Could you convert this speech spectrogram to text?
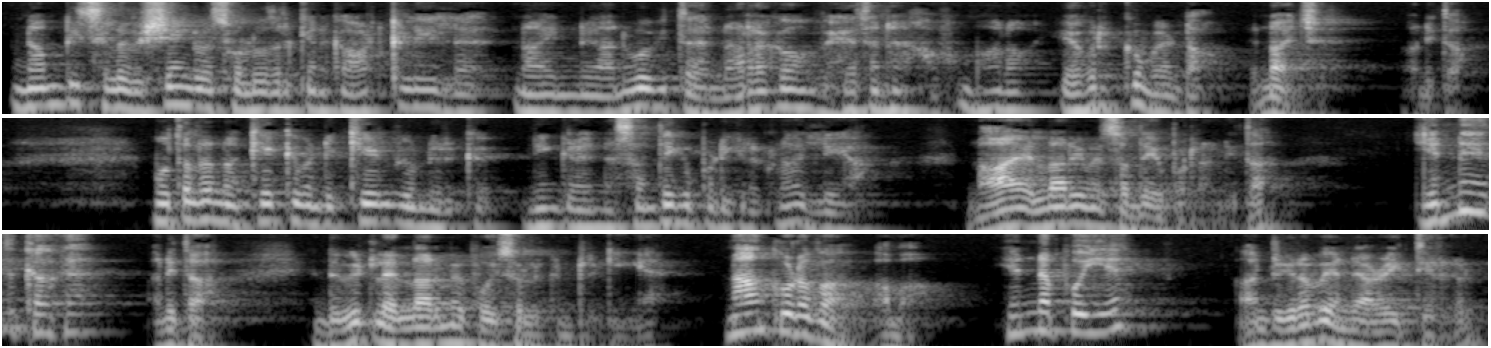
நம்பி சில விஷயங்களை சொல்வதற்கு எனக்கு ஆட்களே இல்லை. நான் இன்னும் அனுபவித்த நரகம் வேதனை அவமானம் எவருக்கும் வேண்டாம். என்னாச்சு அனிதா? முதல்ல நான் கேட்க வேண்டிய கேள்வி ஒன்று இருக்குது நீங்கள் என்ன சந்தேகப்படுகிறீர்களா இல்லையா? நான் எல்லாரையுமே சந்தேகப்படுறேன் அனிதா. என்ன எதுக்காக அனிதா இந்த வீட்டில் எல்லாருமே போய் சொல்லிக்கிட்டு இருக்கீங்க நான் கூடவா? ஆமாம் என்ன போய் அன்று இரவு என்னை அழைத்தீர்கள்.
